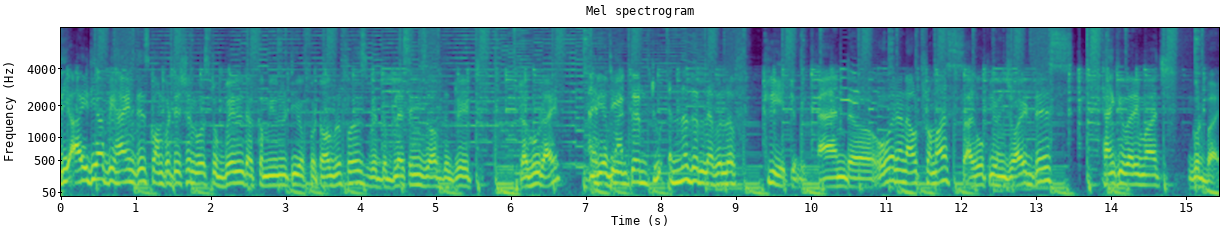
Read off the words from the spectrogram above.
The idea behind this competition was to build a community of photographers with the blessings of the great Raghu Rai. and have take them to another level of creativity. And uh, over and out from us, I hope you enjoyed this. Thank you very much. Goodbye.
